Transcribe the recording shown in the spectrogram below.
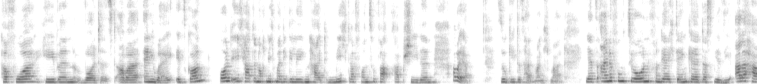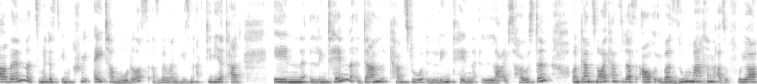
hervorheben wolltest. Aber anyway, it's gone. Und ich hatte noch nicht mal die Gelegenheit, mich davon zu verabschieden. Aber ja, so geht es halt manchmal. Jetzt eine Funktion, von der ich denke, dass wir sie alle haben, zumindest im Creator-Modus. Also wenn man diesen aktiviert hat in LinkedIn, dann kannst du LinkedIn Lives hosten. Und ganz neu kannst du das auch über Zoom machen. Also früher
